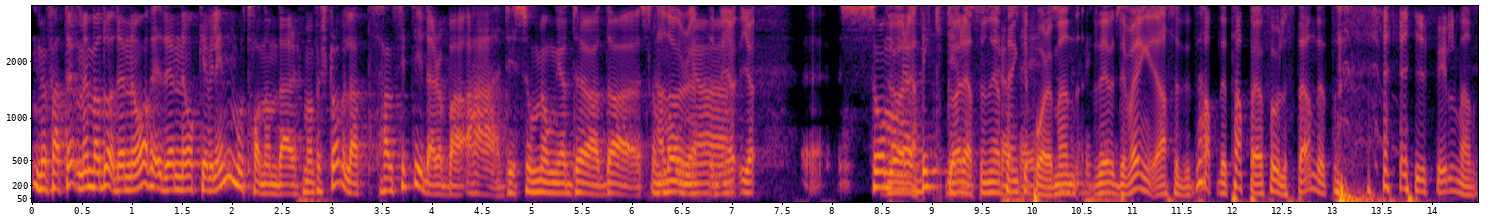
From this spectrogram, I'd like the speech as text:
Men, fattar, men vadå, den, å, den åker väl in mot honom där? Man förstår väl att han sitter ju där och bara ah, det är så många döda, så Han har många, rätt, men jag, jag, så du, har många rätt, victims. du har rätt när jag tänker säger. på det. Men många det, det var inget, alltså det, tapp, det tappar jag fullständigt i filmen.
